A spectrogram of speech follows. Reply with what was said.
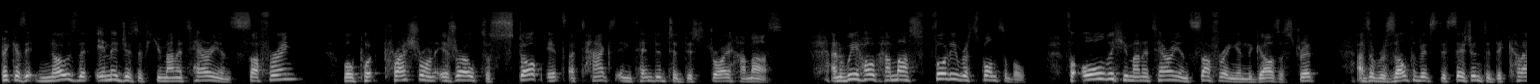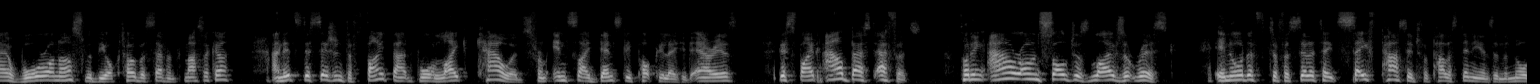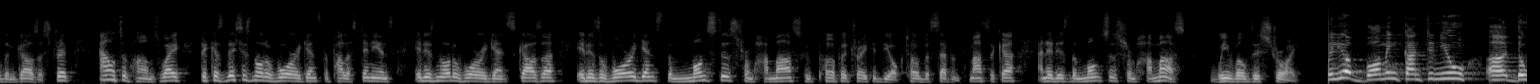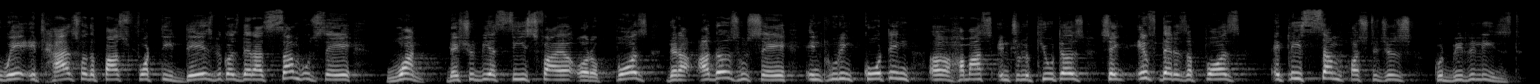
because it knows that images of humanitarian suffering will put pressure on Israel to stop its attacks intended to destroy Hamas. And we hold Hamas fully responsible for all the humanitarian suffering in the Gaza Strip as a result of its decision to declare war on us with the October 7th massacre and its decision to fight that war like cowards from inside densely populated areas, despite our best efforts, putting our own soldiers' lives at risk in order to facilitate safe passage for Palestinians in the northern Gaza Strip out of harm's way, because this is not a war against the Palestinians. It is not a war against Gaza. It is a war against the monsters from Hamas who perpetrated the October 7th massacre, and it is the monsters from Hamas we will destroy. Will your bombing continue uh, the way it has for the past 40 days? Because there are some who say one, there should be a ceasefire or a pause. There are others who say, including quoting uh, Hamas interlocutors, saying if there is a pause, at least some hostages could be released.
